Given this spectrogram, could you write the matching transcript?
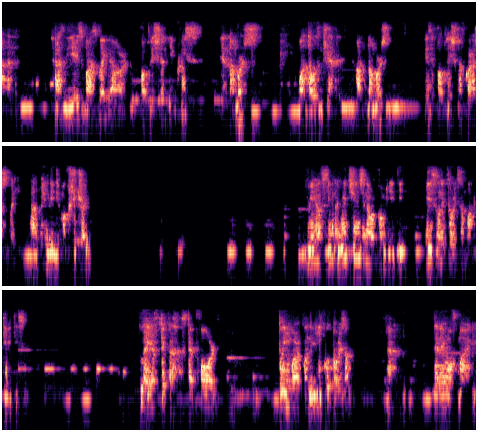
And as the years pass by, our population increase in numbers. 1,300 numbers is the population of Karasabai, and mainly the Macushi tribe. We have seen a great change in our community based on the tourism activities. I have taken a step forward to embark on the ecotourism. And the name of my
